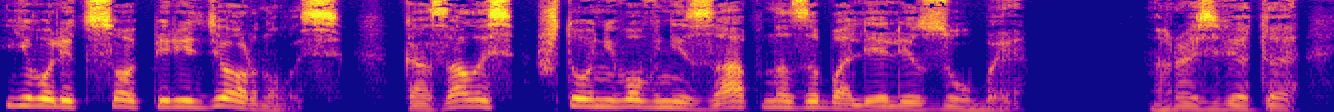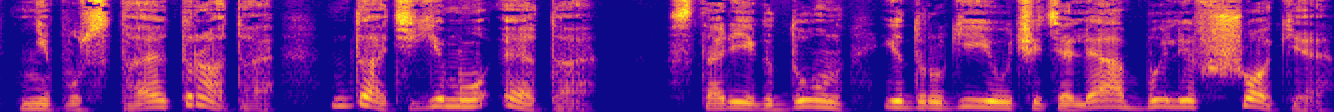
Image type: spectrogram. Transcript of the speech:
его лицо передернулось. Казалось, что у него внезапно заболели зубы. «Разве это не пустая трата — дать ему это?» Старик Дун и другие учителя были в шоке.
